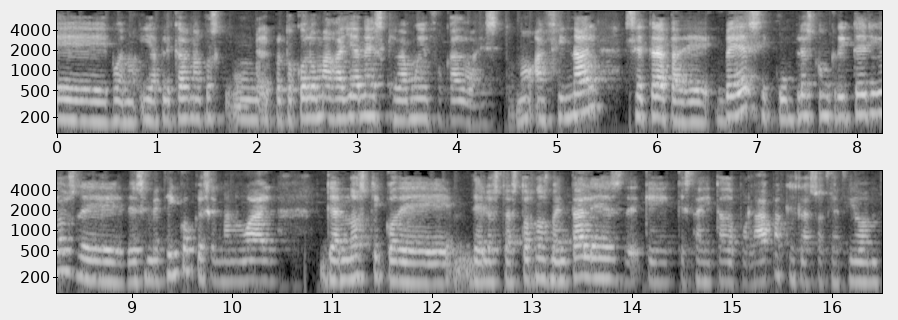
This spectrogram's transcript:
eh, bueno, y aplicar el protocolo Magallanes que va muy enfocado a esto. Al final se trata de ver si cumples con criterios de, de SM5, que es el manual diagnóstico de, los trastornos mentales que, está editado por la APA, que es la Asociación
